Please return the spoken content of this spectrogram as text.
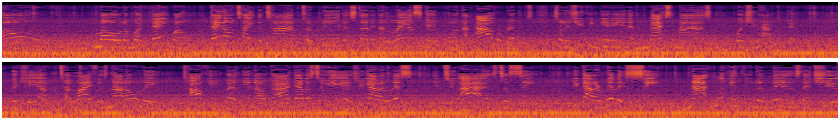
own mode of what they want. They don't take the time to read and study the landscape or the algorithms so that you can get in and maximize what you have to do. The key of, to life is not only talking, but you know, God gave us two ears. You got to listen and two eyes to see. You got to really see, not looking through the lens that you,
